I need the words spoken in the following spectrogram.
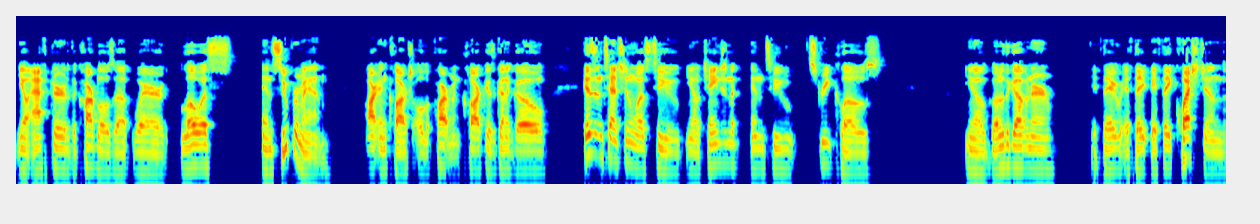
you know, after the car blows up where Lois and Superman are in Clark's old apartment. Clark is going to go. His intention was to, you know, change into, into street clothes. You know, go to the governor. If they if they if they questioned,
